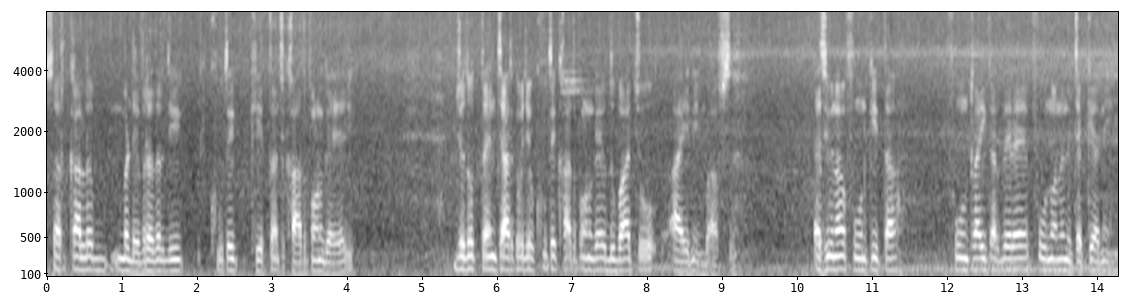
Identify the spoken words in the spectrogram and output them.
ਸਰ ਕੱਲ ਵੱਡੇ ਬ੍ਰਦਰ ਜੀ ਖੂਹ ਤੇ ਖੇਤਾਂ 'ਚ ਖਾਦ ਪਾਉਣ ਗਏ ਆ ਜੀ। ਜਦੋਂ 3-4 ਵਜੇ ਉਹ ਖੂਹ ਤੇ ਖਾਦ ਪਾਉਣ ਗਏ ਉਦੋਂ ਬਾਅਦ 'ਚ ਉਹ ਆਏ ਨਹੀਂ ਵਾਪਸ। ਅਸੀਂ ਉਹਨਾਂ ਨੂੰ ਫੋਨ ਕੀਤਾ। ਫੋਨ ਟਰਾਈ ਕਰਦੇ ਰਹੇ ਫੋਨ ਉਹਨਾਂ ਨੇ ਚੱਕਿਆ ਨਹੀਂ।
